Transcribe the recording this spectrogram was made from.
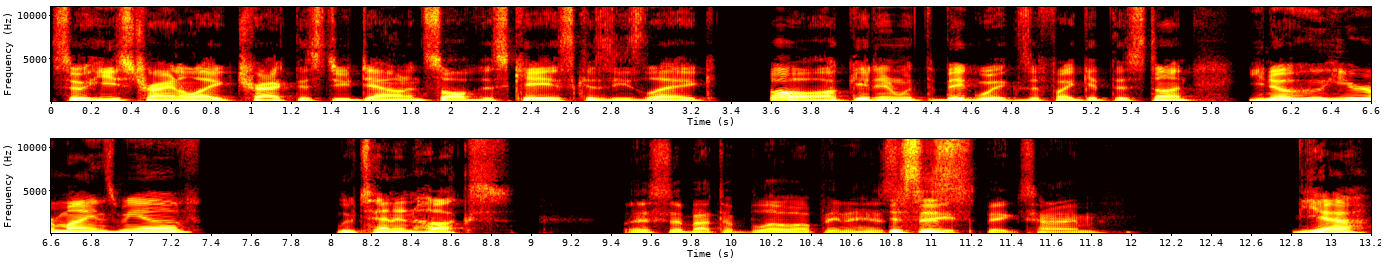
So he's trying to like track this dude down and solve this case because he's like, oh, I'll get in with the bigwigs if I get this done. You know who he reminds me of? Lieutenant Hux. This is about to blow up in his This face is- big time. Yeah,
